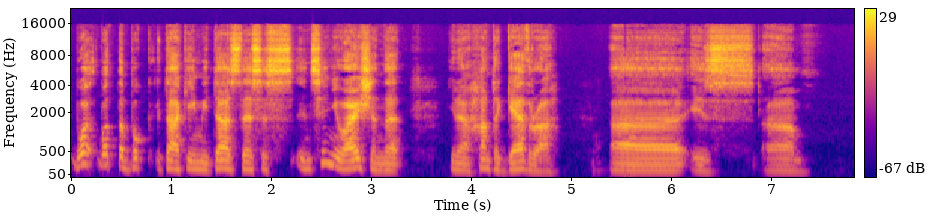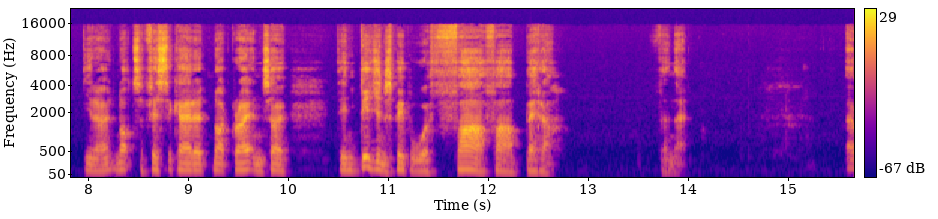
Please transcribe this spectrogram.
what what the book Dark Emu does. There's this insinuation that you know hunter gatherer uh, is um, you know not sophisticated, not great, and so the indigenous people were far far better than that. Uh,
